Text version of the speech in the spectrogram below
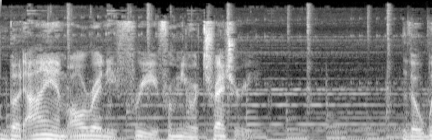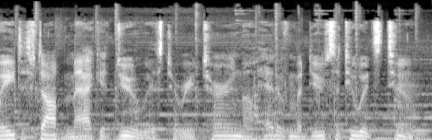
but I am already free from your treachery. The way to stop McAdoo is to return the head of Medusa to its tomb.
